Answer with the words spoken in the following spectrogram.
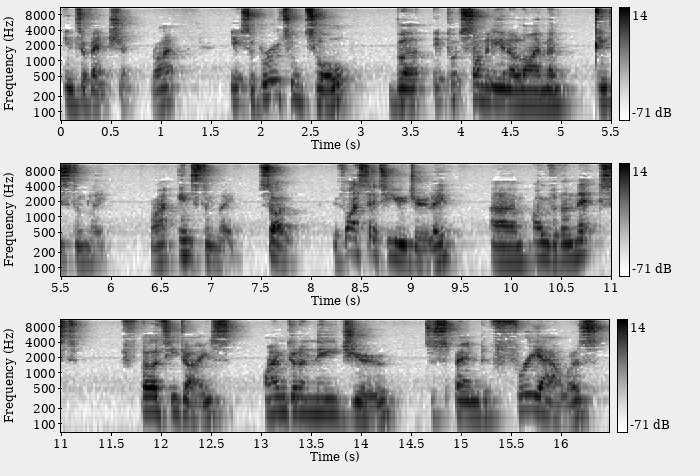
intervention, right? It's a brutal tool, but it puts somebody in alignment instantly, right? Instantly. So if I said to you, Julie, um, over the next 30 days, I'm going to need you to spend three hours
